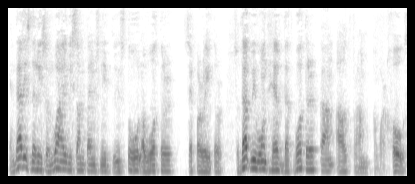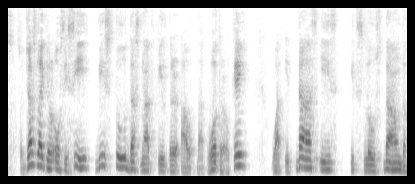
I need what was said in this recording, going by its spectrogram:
And that is the reason why we sometimes need to install a water separator so that we won't have that water come out from our hose. So just like your OCC, this too does not filter out that water, okay? What it does is it slows down the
